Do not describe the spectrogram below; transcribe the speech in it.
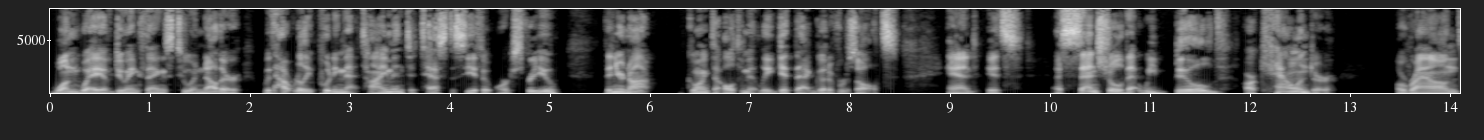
one way of doing things to another without really putting that time in to test to see if it works for you, then you're not going to ultimately get that good of results. And it's essential that we build our calendar around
